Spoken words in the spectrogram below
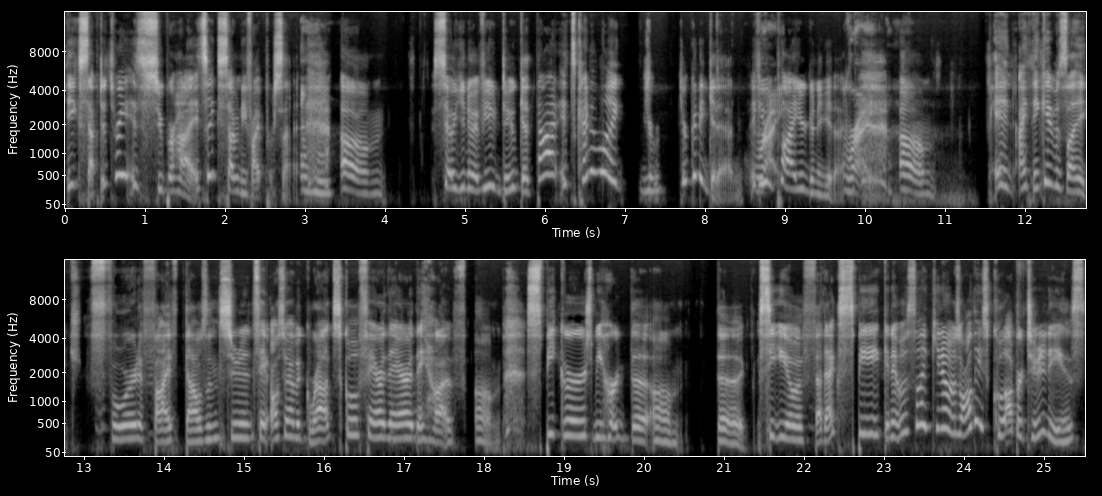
the acceptance rate is super high it's like 75% Mhm. um so you know if you do get that it's kind of like you're you're gonna get in if you Right. apply you're gonna get in Right. um and I think it was like four to five thousand students. They also have a grad school fair there. They have um, speakers. We heard the um, the CEO of FedEx speak, and it was like you know it was all these cool opportunities.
